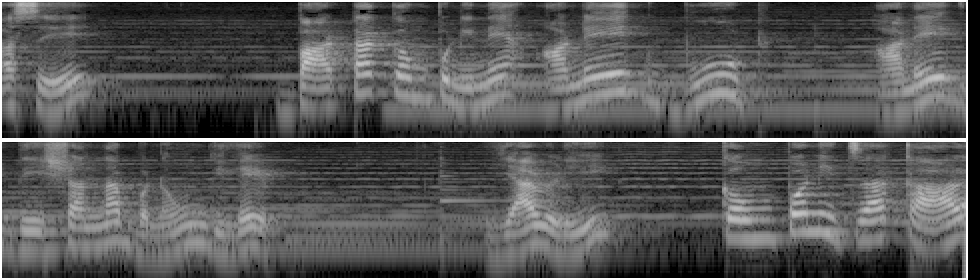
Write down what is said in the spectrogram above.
असे बाटा कंपनीने अनेक बूट अनेक देशांना बनवून दिले. यावेळी कंपनीचा काळ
